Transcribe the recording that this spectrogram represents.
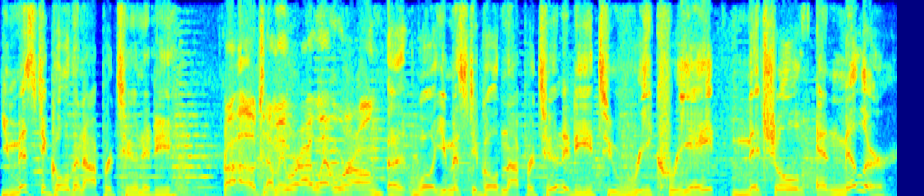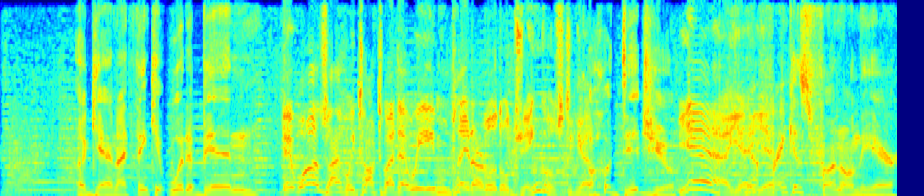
You missed a golden opportunity. Uh oh, tell me where I went wrong. Uh, well, you missed a golden opportunity to recreate Mitchell and Miller again. I think it would have been. It was. We talked about that. We even played our little jingles together. Oh, did you? Yeah, yeah, yeah. yeah. Frank is fun on the air.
